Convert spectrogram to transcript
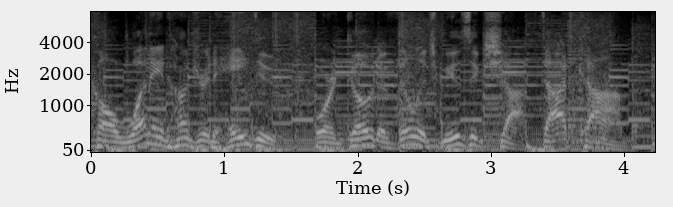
Call 1 800 Hey Dude or go to villagemusicshop.com.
